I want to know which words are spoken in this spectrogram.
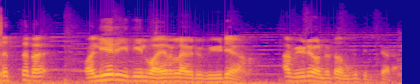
അടുത്തിടെ വലിയ രീതിയിൽ വൈറലായ ഒരു വീഡിയോ ആണ്. ആ വീഡിയോ കണ്ടിട്ട് നമുക്ക് തിരിച്ചു വരാം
